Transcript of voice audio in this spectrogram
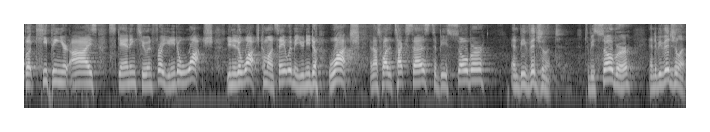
But keeping your eyes scanning to and fro. You need to watch. You need to watch. Come on, say it with me. You need to watch. And that's why the text says to be sober and be vigilant. To be sober and to be vigilant.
